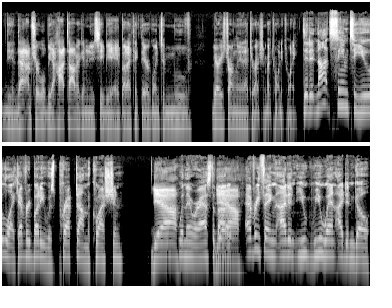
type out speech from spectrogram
that I'm sure will be a hot topic in a new CBA, but I think they are going to move very strongly in that direction by 2020. Did it not seem to you like everybody was prepped on the question? Yeah. when they were asked about Yeah. it. Everything I didn't you you went, I didn't go.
